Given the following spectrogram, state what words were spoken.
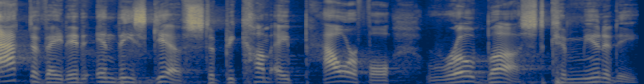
activated in these gifts to become a powerful, robust community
